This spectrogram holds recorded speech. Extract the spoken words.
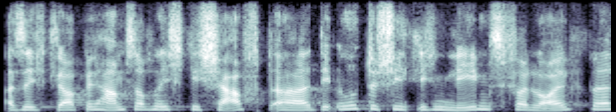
also ich glaube, wir haben es auch nicht geschafft, äh, die unterschiedlichen Lebensverläufe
